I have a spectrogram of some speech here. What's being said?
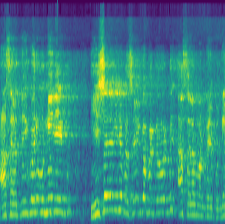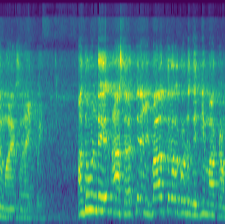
ആ സ്ഥലത്തേക്ക് ഒരു പുണ്യയിലേക്ക് ഈശ്വരവിനെ പ്രസവിക്കപ്പെട്ടതുകൊണ്ട് ആ സ്ഥലം വളരെ പുണ്യമായ സ്ഥലമായിപ്പോയി. അതുകൊണ്ട് ആ സ്ഥലത്തിനെ വിഭാഗത്തുകളെ കൊണ്ട് ധന്യമാക്കാം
